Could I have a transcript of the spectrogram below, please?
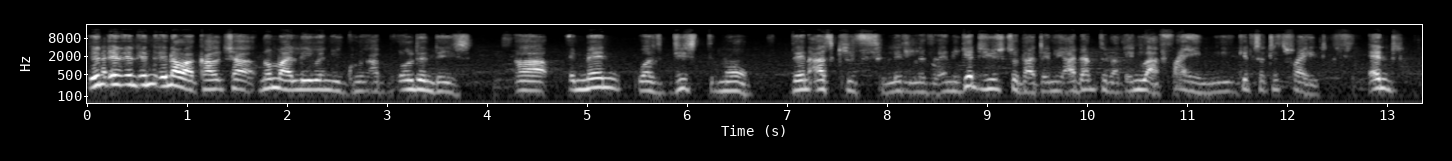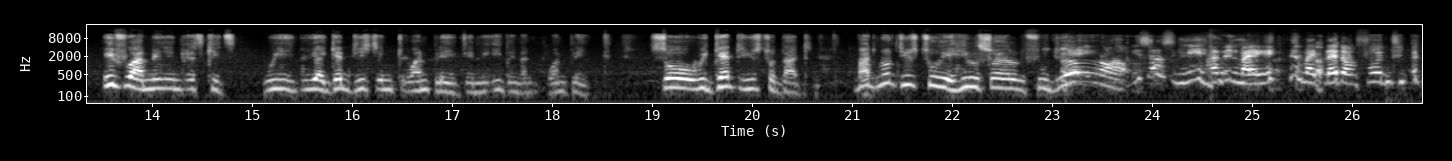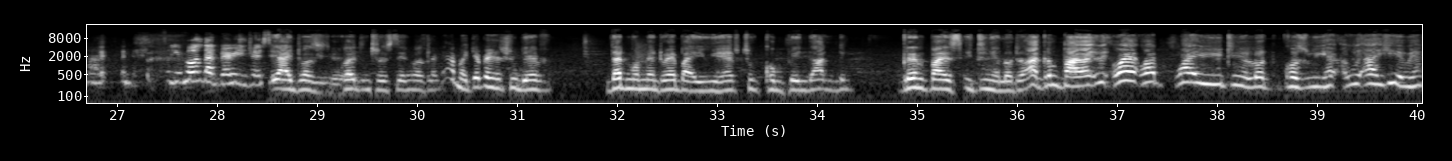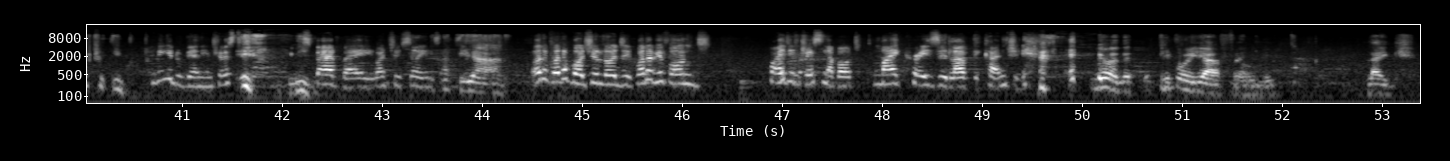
In, in, in, in our culture, normally when you grew up, olden days, uh, a man was dished more than us kids, little, little, and you get used to that and you adapt to that and you are fine, you get satisfied. And if you are men as kids, we, we are get dished into one plate and we eat in that one plate. So we get used to that, but not used to a hill soil food. Yeah. It's just me having my my plate of food. you found that very interesting. yeah, it was quite interesting. It was like, yeah, my grandpa should have that moment whereby you have to complain that the grandpa is eating a lot. Ah, grandpa, why, why, why, are you eating a lot? Because we, ha- we are here, we have to eat. I think it would be an interesting inspired by what you saw in Zambia. Yeah. What, what about you, Logic? What have you found quite interesting about my crazy lovely country? No, the people here are friendly. Like,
